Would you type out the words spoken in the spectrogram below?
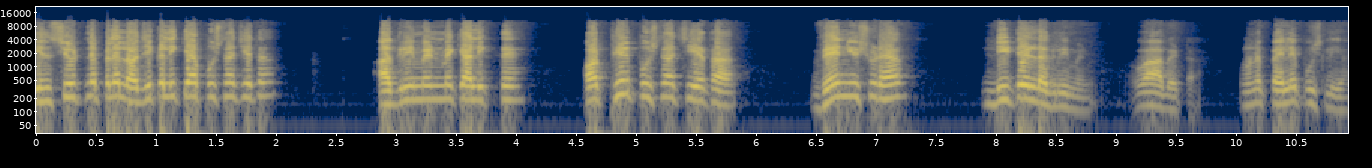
institute ने पहले लॉजिकली क्या पूछना चाहिए था? अग्रीमेंट में क्या लिखते? और फिर पूछना चाहिए था when you should have detailed agreement. वाह बेटा, उन्होंने पहले पूछ लिया।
